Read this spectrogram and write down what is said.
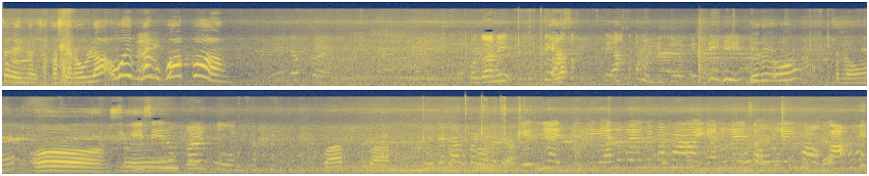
Sa na sa kaserola. Uy, wala mo gwapa. Kapag gani, ti asa, ti asa ka mag-video na piti. Diri oh. Ano? Oh, si nung cartoon. gwapa. Yan niya, ano na yun ni Maha, i- ano na yun sa ulay ha, ang kahoy.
